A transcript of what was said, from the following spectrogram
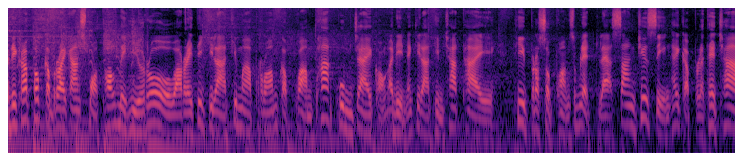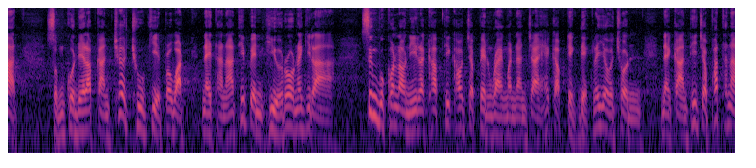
สวัสดีครับ พบกับรายการ Sport Talk The Hero วาไรตี้กีฬาที่มาพร้อมกับความภาคภูมิใจของอดีตนักกีฬาทีมชาติไทย ที่ประสบความสำเร็จและสร้างชื่อเสียงให้กับประเทศชาติ สมควรได้รับการเชิดชูเกียรติประวัติในฐานะที่เป็นฮีโร่นักกีฬา ซึ่งบุคคลเหล่านี้แหละครับที่เขาจะเป็นแรงบันดาลใจให้กับเด็ก ๆ และเยาวชน ในการที่จะพัฒนา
